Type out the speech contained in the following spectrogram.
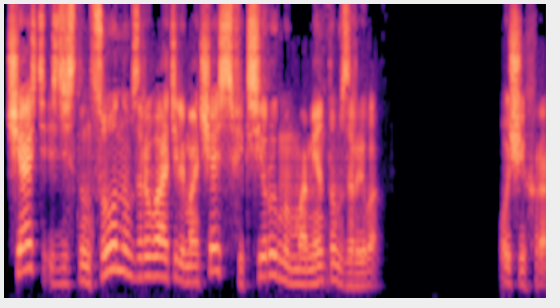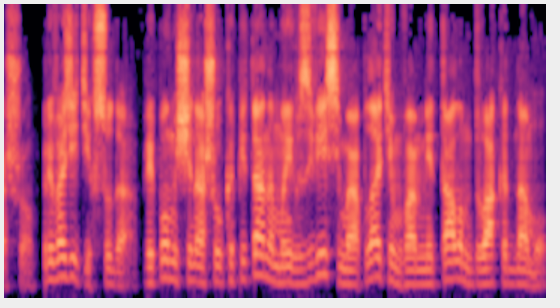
Часть с дистанционным взрывателем, а часть с фиксируемым моментом взрыва. Очень хорошо. Привозите их сюда. При помощи нашего капитана мы их взвесим и оплатим вам металлом 2 к 1.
